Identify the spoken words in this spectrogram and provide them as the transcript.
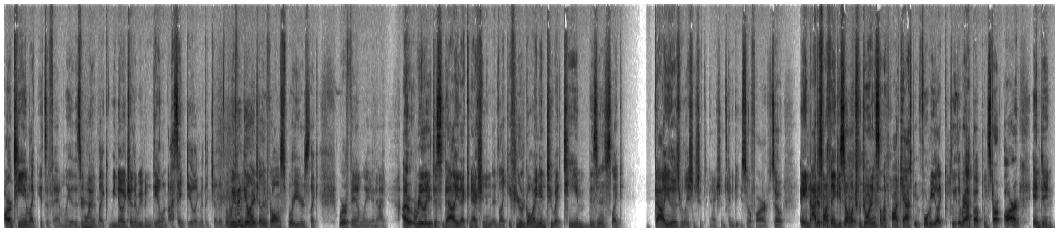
our team, like it's a family at this mm-hmm. point. Like we know each other. We've been dealing I say dealing with each other, but we've been dealing with each other for almost four years. Like we're a family. And I I really just value that connection. And like if you're going into a team business, like value those relationships and connections. It's gonna get you so far. So Aiden, I just want to thank you so much for joining us on the podcast. But before we like complete the wrap up and start our ending,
